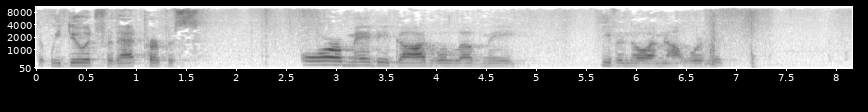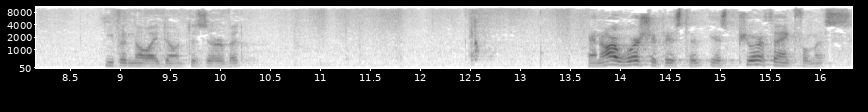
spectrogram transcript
That we do it for that purpose. Or maybe God will love me even though I'm not worth it, even though I don't deserve it. And our worship is, to, is pure thankfulness.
